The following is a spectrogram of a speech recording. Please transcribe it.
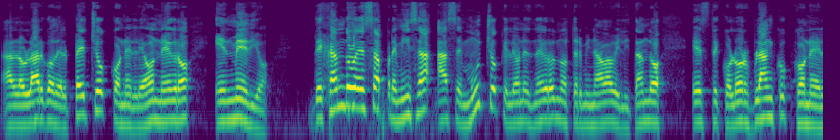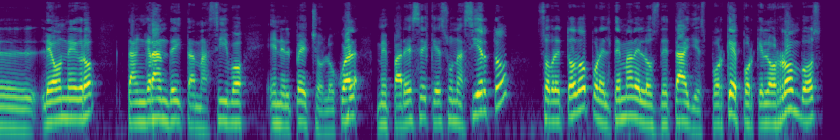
a lo largo del pecho con el león negro en medio. Dejando esa premisa, hace mucho que Leones Negros no terminaba habilitando este color blanco con el león negro tan grande y tan masivo en el pecho, lo cual me parece que es un acierto, sobre todo por el tema de los detalles. ¿Por qué? Porque los rombos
